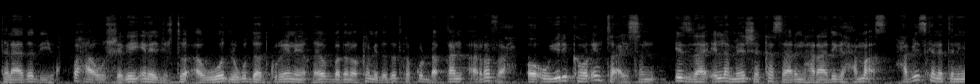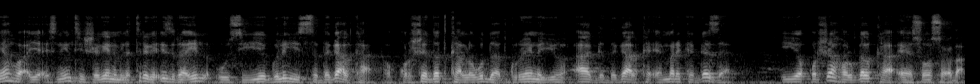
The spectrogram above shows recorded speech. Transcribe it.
talaadadii waxa uu sheegay inay jirto awood lagu daadgureynayo qaybo badan oo ka mid a dadka ku dhaqan rafax oo uu yidhi kahor inta aysan israel meesha ka saarin haraadiga xamaas xafiiska netanyahu ayaa isniintii sheegay in milatariga israel uu siiyey golihiisa dagaalka oo qorshe dadka lagu daadgureynayo aagga dagaalka ee marika gaza iyo qorshaha howlgalka ee soo socda.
